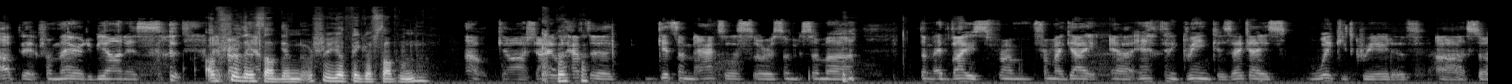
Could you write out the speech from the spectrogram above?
up it from there. To be honest, I'm sure there's something. I'm sure you'll think of something. Oh gosh, I would have to get some access or some some uh some advice from from my guy uh, Anthony Greene because that guy's wicked creative. Uh, so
